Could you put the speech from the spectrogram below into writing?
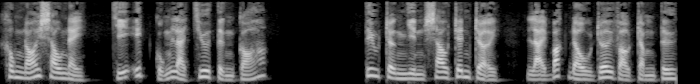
không nói sau này, chỉ ít cũng là chưa từng có. Tiêu Trần nhìn sao trên trời, lại bắt đầu rơi vào trầm tư.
